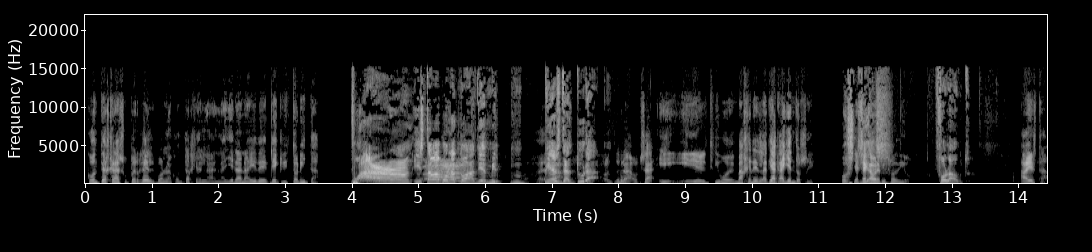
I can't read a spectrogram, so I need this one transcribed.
contagian a Supergirl. Bueno, la contagian, la, llenan ahí de, de cristonita. Y estaba volando a 10.000 pies de altura. O sea, y, el último imagen es la tía cayéndose. Ya se acaba el episodio. Fallout. Ahí está.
